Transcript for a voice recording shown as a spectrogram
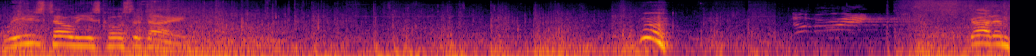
Please tell me he's close to dying. Huh, got him.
